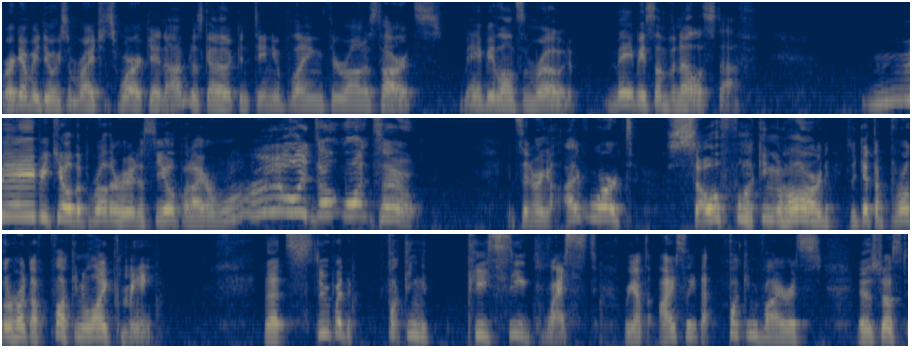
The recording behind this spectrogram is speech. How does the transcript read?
We're going to be doing some righteous work, and I'm just going to continue playing through Honest Hearts. Maybe Lonesome Road. Maybe some vanilla stuff. Maybe kill the Brotherhood of Steel, but I really don't want to. Considering I've worked so fucking hard to get the Brotherhood to fucking like me. That stupid fucking PC quest where you have to isolate that fucking virus is just.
